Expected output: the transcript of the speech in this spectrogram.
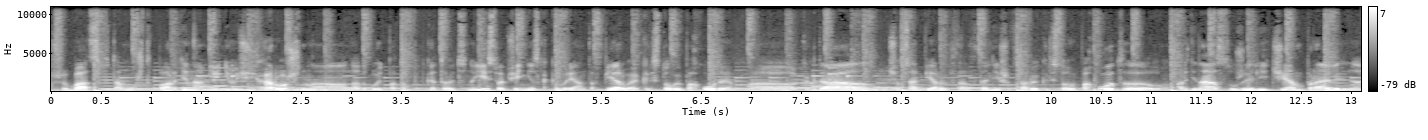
ошибаться, потому что по орденам я не очень хорош, но надо будет потом подготовиться. Но есть вообще несколько вариантов. Первое, крестовые походы. Э, Когда начался первый, в дальнейшем второй крестовый поход, э, ордена служили чем? Правильно,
